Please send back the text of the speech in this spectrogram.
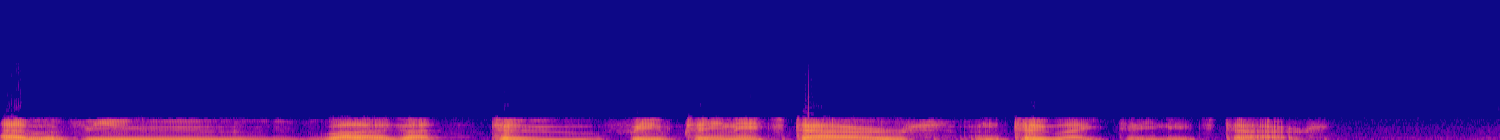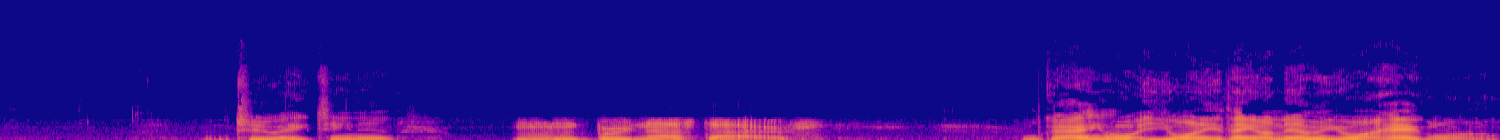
I have a few. Well, I got two 15 inch tires and two 18 inch tires. And two 18 inch. Mm, pretty nice tires. Okay. Well, You want anything on them, or you want to haggle on them?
